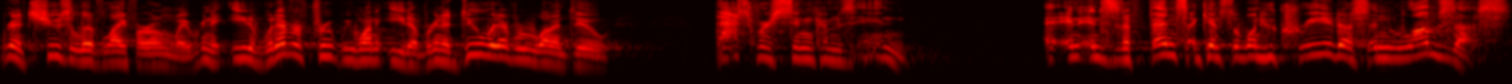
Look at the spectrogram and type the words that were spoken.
we're gonna choose to live life our own way. We're going to eat of whatever fruit we want to eat of. We're going to do whatever we want to do. That's where sin comes in. And it's an offense against the one who created us and loves us.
